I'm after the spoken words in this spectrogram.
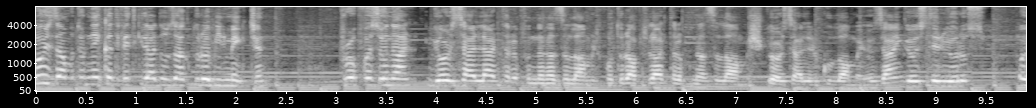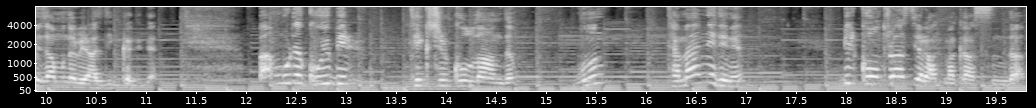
O yüzden bu tür negatif etkilerden uzak durabilmek için profesyonel görseller tarafından hazırlanmış, fotoğrafçılar tarafından hazırlanmış görselleri kullanmaya özen gösteriyoruz. O yüzden buna biraz dikkat edin. Ben burada koyu bir texture kullandım. Bunun temel nedeni bir kontrast yaratmak aslında.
